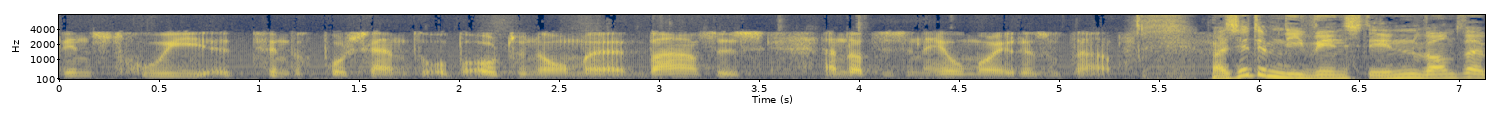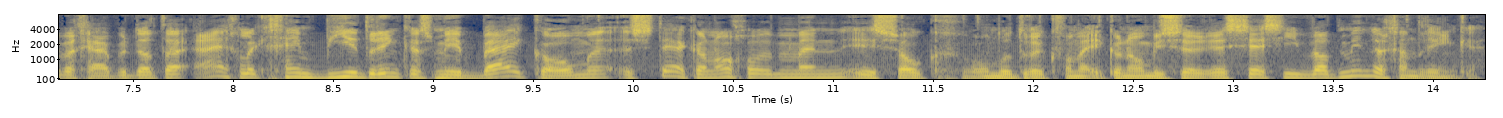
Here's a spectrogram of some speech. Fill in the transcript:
winstgroei, 20% op autonome basis. En dat is een heel mooi resultaat. Waar zit hem die winst in? Want wij begrijpen dat er eigenlijk geen bierdrinkers meer bij komen. Sterker nog, men is ook onder druk van de economische recessie wat minder gaan drinken.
